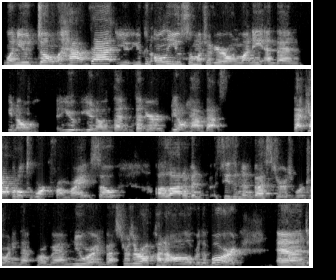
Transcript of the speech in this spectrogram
when you don't have that you, you can only use so much of your own money and then you know you you know then then you're you don't have that that capital to work from right so a lot of in, seasoned investors were joining that program. Newer investors are all kind of all over the board. And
